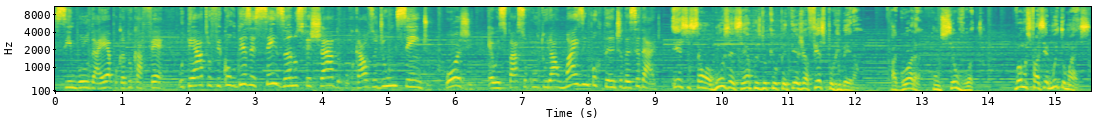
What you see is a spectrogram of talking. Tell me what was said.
Símbolo da época do café, o teatro ficou 16 anos fechado por causa de um incêndio. Hoje é o espaço cultural mais importante da cidade. Esses são alguns exemplos do que o PT já fez por Ribeirão. Agora, com seu voto, vamos fazer muito mais.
